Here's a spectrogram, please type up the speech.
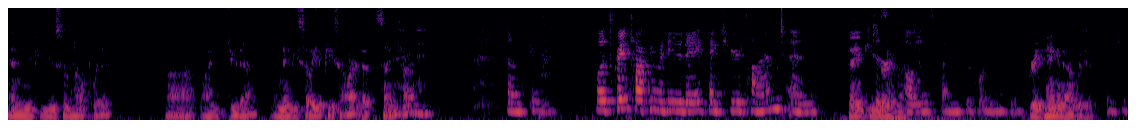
and you could use some help with it, uh, I'd do that and maybe sell you a piece of art at the same time. Sounds good. Well, it's great talking with you today. Thanks for your time and Thank you very much. always fun recording with you. Great hanging out with you. Thank you.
